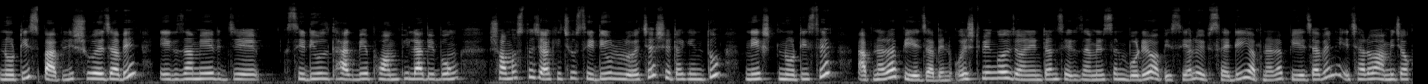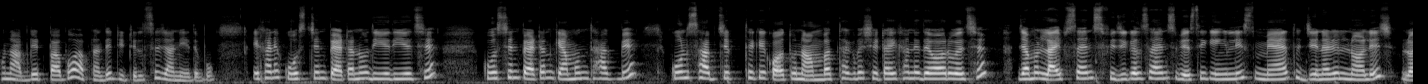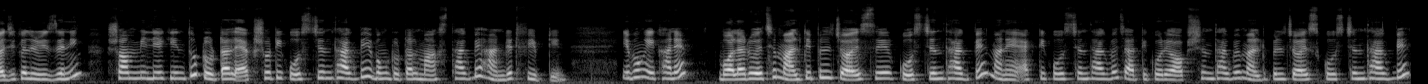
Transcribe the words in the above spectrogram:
নোটিশ পাবলিশ হয়ে যাবে। এক্সামের যে শিডিউল থাকবে ফর্ম ফিল এবং সমস্ত যা কিছু শিডিউল রয়েছে সেটা কিন্তু নেক্সট নোটিসে আপনারা পেয়ে যাবেন। West Bengal joint entrance examination বোর্ডের অফিসিয়াল ওয়েবসাইটেই আপনারা পেয়ে যাবেন। এছাড়াও আমি যখন আপডেট পাবো, আপনাদের ডিটেলসে জানিয়ে দেবো। এখানে কোশ্চেন প্যাটার্নও দিয়ে দিয়েছে। কোশ্চেন প্যাটার্ন কেমন থাকবে, কোন সাবজেক্ট থেকে কত নাম্বার থাকবে সেটা এখানে দেওয়া রয়েছে। যেমন life science physical science basic English math general knowledge logical reasoning সব মিলিয়ে কিন্তু টোটাল একশোটি কোশ্চেন থাকবে এবং টোটাল মার্কস থাকবে হান্ড্রেড ফিফটিন এবং এখানে বলা রয়েছে মাল্টিপল চয়েসের কোশ্চেন থাকবে মানে একটি কোশ্চেন থাকবে, চারটি করে অপশন থাকবে মাল্টিপল চয়েস কোশ্চেন থাকবে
